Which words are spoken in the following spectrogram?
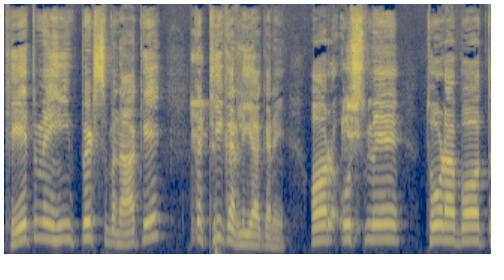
کھیت میں ہی پٹس بنا کے اکٹھی کر لیا کریں۔ اور اس میں تھوڑا بہت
